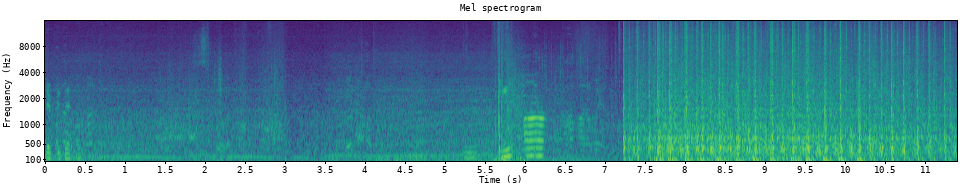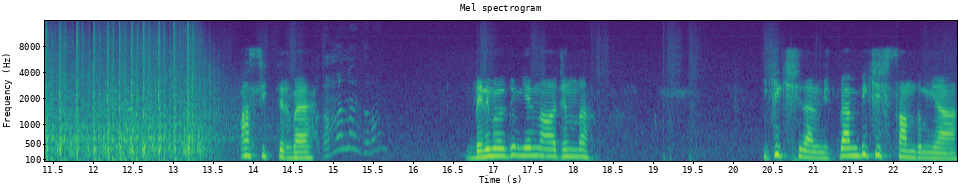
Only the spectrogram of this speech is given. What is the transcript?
bir de. Aa, az siktir be. Adamlar nerede lan? Benim öldüğüm yerin ağacında. İki kişilermiş. Ben bir kişi sandım ya.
